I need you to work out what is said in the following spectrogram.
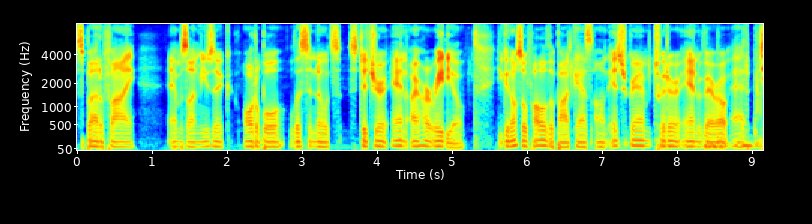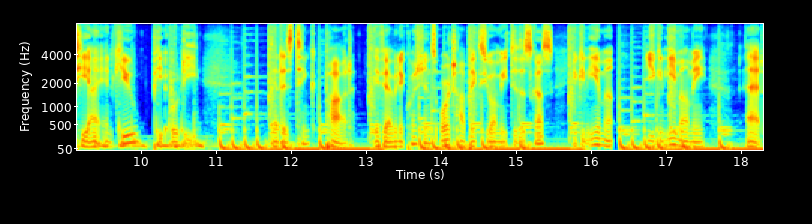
Spotify, Amazon Music, Audible, Listen Notes, Stitcher, and iHeartRadio. You can also follow the podcast on Instagram, Twitter, and Vero at TINQPOD. That is Tink Pod. If you have any questions or topics you want me to discuss, you can email you can email me at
